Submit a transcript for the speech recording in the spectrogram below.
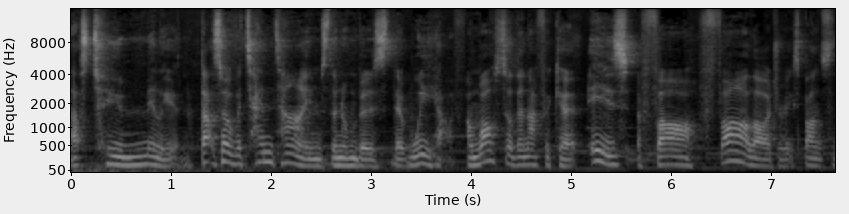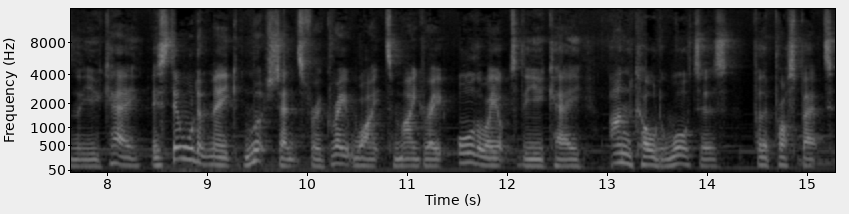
That's 2 million. That's over 10 times the numbers that we have. And while Southern Africa is a far, far larger expanse than the UK, it still wouldn't make much sense for a great white to migrate all the way up to the UK and colder waters for the prospect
